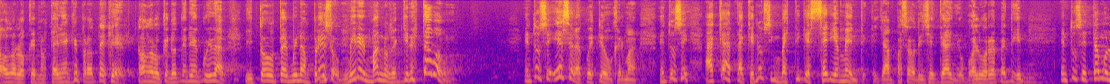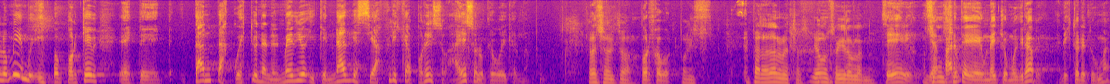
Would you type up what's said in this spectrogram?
todos los que nos tenían que proteger, todos los que nos tenían que cuidar, y todos terminan presos, miren manos de quién estaban. Entonces, esa es la cuestión, Germán. Entonces, acá hasta que no se investigue seriamente, que ya han pasado 17 años, vuelvo a repetir, entonces estamos lo mismo. ¿Y por qué este, tantas cuestiones en el medio y que nadie se aflija por eso? A eso es lo que voy, Germán. Gracias, doctor. Por favor. Porque es para largo esto. Ya vamos a seguir hablando. Sí, y un- aparte es un hecho muy grave en la historia de Tucumán.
